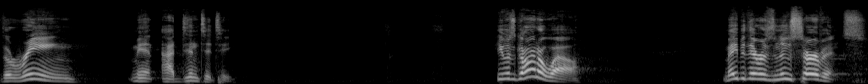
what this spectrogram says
The ring meant identity. He was gone a while. Maybe there was new servants.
